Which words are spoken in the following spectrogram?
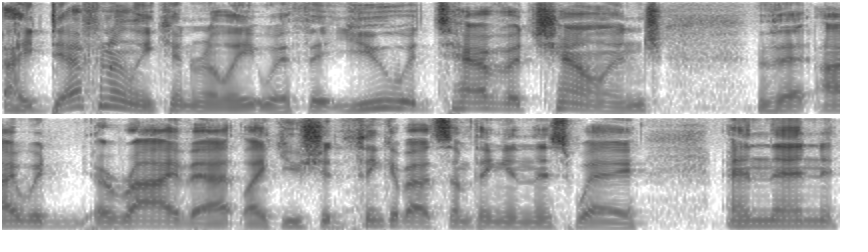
I definitely can relate with. That you would have a challenge that I would arrive at. Like, you should think about something in this way. And then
